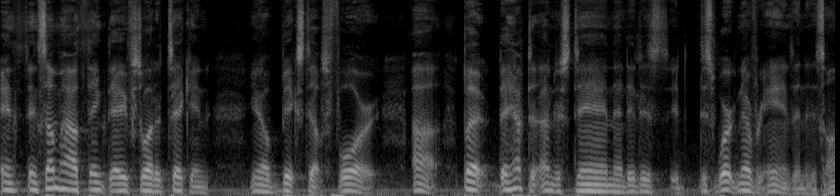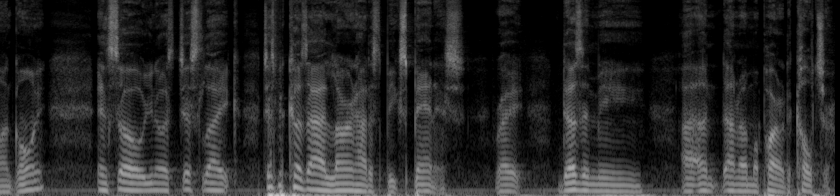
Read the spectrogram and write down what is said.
and and somehow think they've sort of taken you know big steps forward. Uh, but they have to understand that it is it, this work never ends and it's ongoing. And so you know it's just like just because I learn how to speak Spanish, right, doesn't mean I, I'm a part of the culture.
